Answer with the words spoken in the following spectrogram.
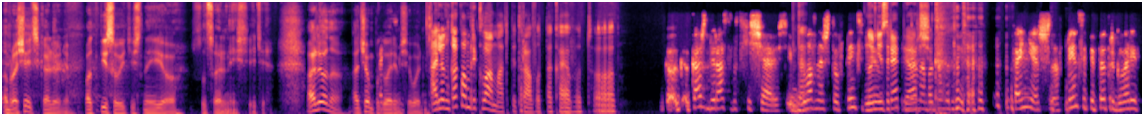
Обращайтесь к Алене, подписывайтесь на ее социальные сети. Алена, о чем поговорим сегодня? Алена, как вам реклама от Петра вот такая вот? Каждый раз восхищаюсь. И да. главное, что, в принципе... Ну, не зря пиарщик. Одном... Конечно. В принципе, Петр говорит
